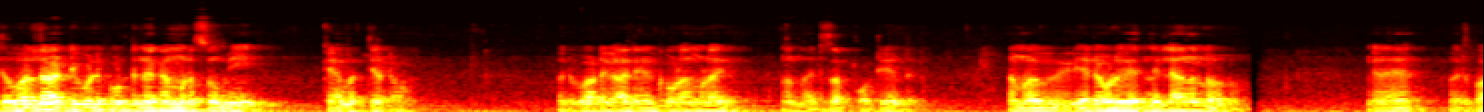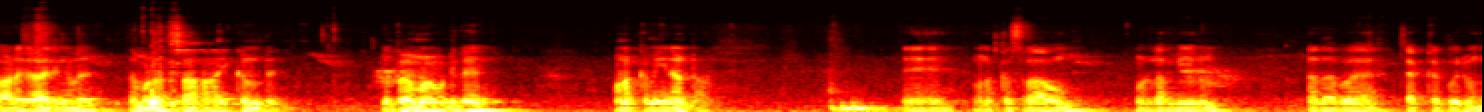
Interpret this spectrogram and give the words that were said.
ഇതുപോലുള്ള അടിപൊളി ഫുഡിനൊക്കെ നമ്മുടെ സുമി കേമത്തി കേട്ടോ. ഒരുപാട് കാര്യങ്ങൾക്ക് കൂടെ നമ്മളെ നന്നായിട്ട് സപ്പോർട്ട് ചെയ്യുന്നുണ്ട് നമ്മളെ വീഡിയോ ലോഡ് വരുന്നില്ല എന്നുള്ളതാണ്. ഇങ്ങനെ ഒരുപാട് കാര്യങ്ങൾ നമ്മളെ സഹായിക്കുന്നുണ്ട് ഇപ്പോൾ നമ്മുടെ വീട്ടിൽ ഉണക്കമീനാട്ടോ. ഉണക്കസ്രാവും ഉള്ളമീനും അതേപോലെ ചക്കക്കുരും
